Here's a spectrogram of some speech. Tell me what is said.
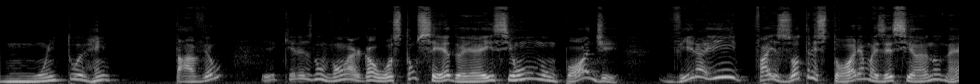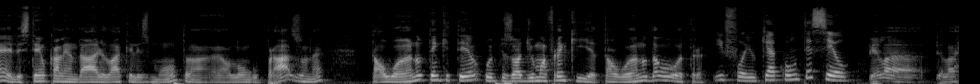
muito rentável e que eles não vão largar o osso tão cedo. E aí, se um não pode, vira aí, faz outra história, mas esse ano, né? Eles têm o calendário lá que eles montam a, a longo prazo, né? Tal ano tem que ter o episódio de uma franquia, tal ano da outra. E foi o que aconteceu. Pela, pela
